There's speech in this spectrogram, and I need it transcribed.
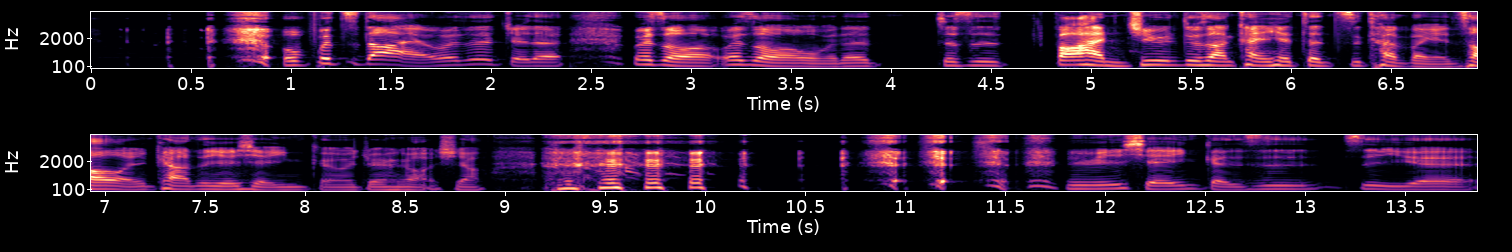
我不知道哎、欸，我是觉得为什么为什么我们的就是。包含你去路上看一些政治看板，也超容易看到这些谐音梗，我觉得很好笑。明明谐音梗是是一个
